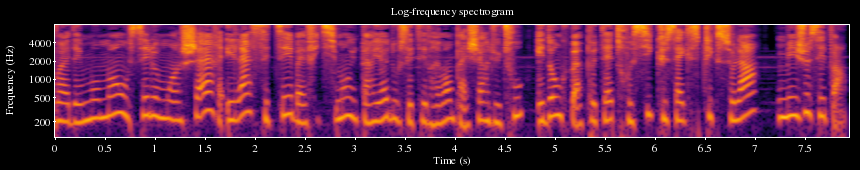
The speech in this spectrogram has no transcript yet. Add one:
voilà des moments où c'est le moins cher. Et là c'était bah, effectivement une période où c'était vraiment pas cher du tout. Et donc bah, peut-être aussi que ça explique cela mais je sais pas.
